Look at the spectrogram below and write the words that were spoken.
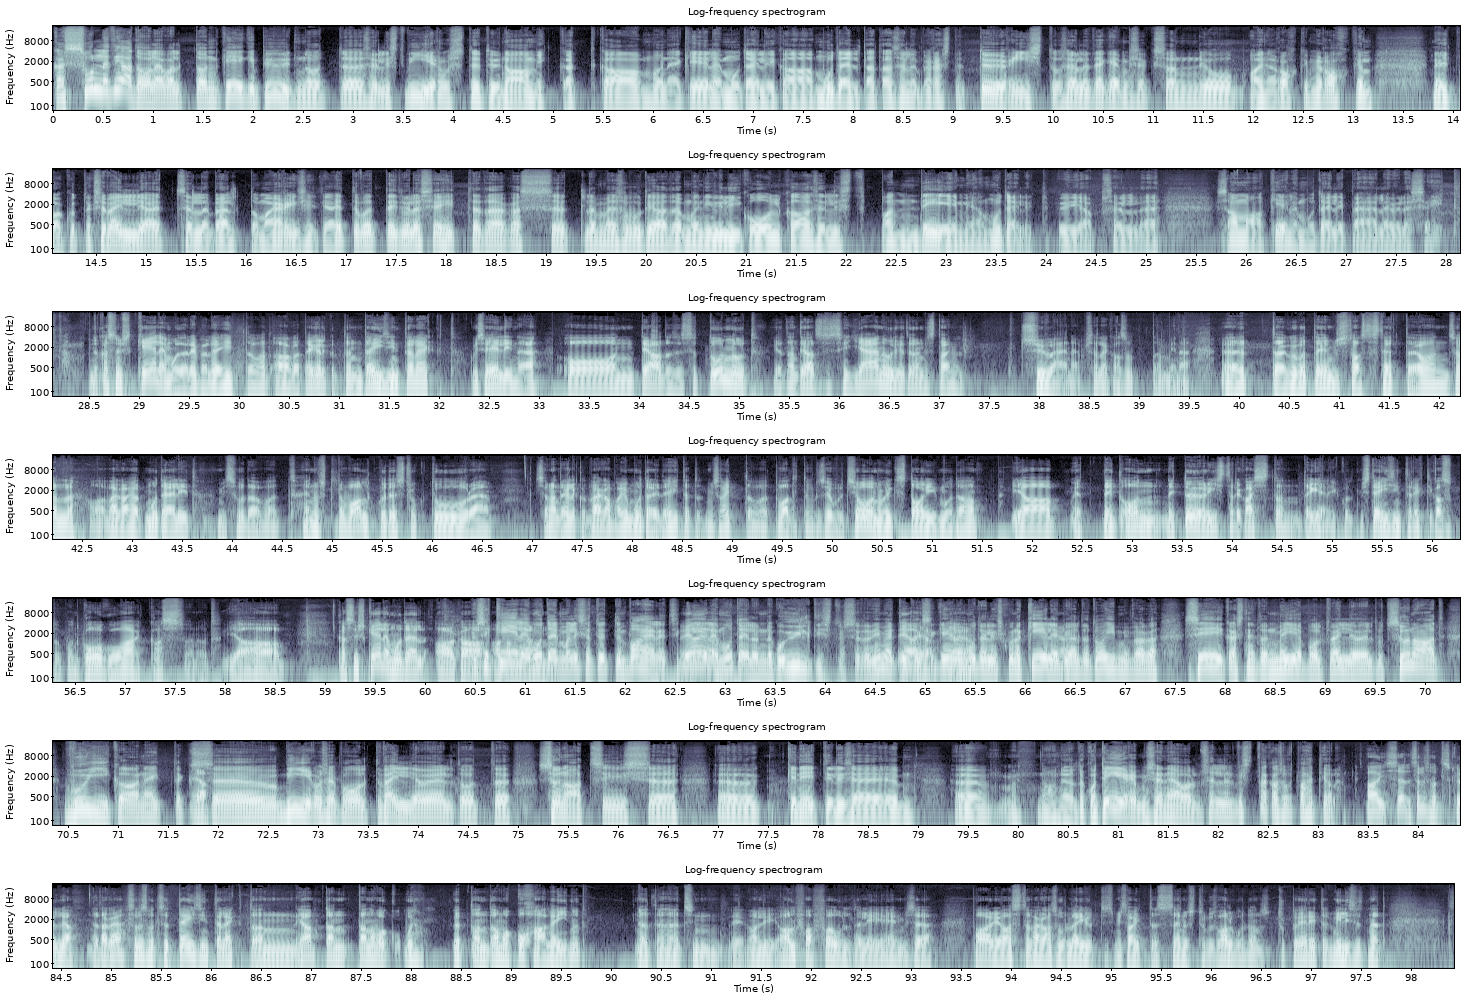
kas sulle teadaolevalt on keegi püüdnud äh, sellist viiruste dünaamikat ka mõne keelemudeliga mudeldada, sellepärast et tööriistu selle tegemiseks on ju aina rohkem ja rohkem. Neid pakutakse välja, et selle pealt oma ärisid ja ettevõtteid üles ehitada. kas ütleme, su teada mõni ülikool ka sellist pandeemia mudelit püüab selle sama keelemudeli peale üles ehitada? No kas just keelemudeli peale ehitavad, aga tegelikult on tehisintellekt kui selline, on teadusesse tulnud ja ta on teadusesse jäänud ja tõenäoliselt ainult süveneb selle kasutamine. et kui võtta eelmisest aastast ette, on seal väga head mudelid, mis suudavad ennustada valkude struktuure, seal on tegelikult väga palju mudeleid ehitatud, mis aitavad vaadata, kuidas evolutsioon võiks toimuda ja et neid on, neid tööriistade kast on tegelikult, mis tehisintellekti kasutab, on kogu aeg kasvanud. Ja kas just keelemudel, aga no see keelemudel on..., ma lihtsalt ütlen vahele, et see ja, keelemudel on nagu üldistus, seda nimetatakse keelemudeliks, kuna keele peal ta toimib, aga see, kas need on meie poolt välja öeldud sõnad või ka näiteks ja. Äh, viiruse poolt välja öeldud äh, sõnad, siis äh, geneetilise noh, nii-öelda kodeerimise näol, sellel vist väga suurt vahet ei ole. ai, sel-, selles mõttes küll jah, et aga jah, selles mõttes, et tehisintellekt on jah, ta on, ta on oma, või noh, on ta oma koha leidnud, ütlen, et siin oli AlphaFold oli eelmise paari aasta väga suur leiutis, mis aitas ennustada, kus valgud on struktureeritud, millised need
